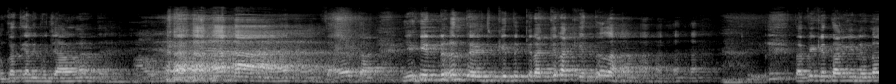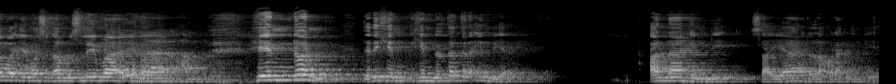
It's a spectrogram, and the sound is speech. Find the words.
Nungkat kali bujalan teh. Saya tak Hindun teh gitu kira-kira gitulah. Tapi kita Hindun nama ya sudah muslimah ya. Hindun. Jadi Hindun teh tidak India. Ana Hindi, saya adalah orang India.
